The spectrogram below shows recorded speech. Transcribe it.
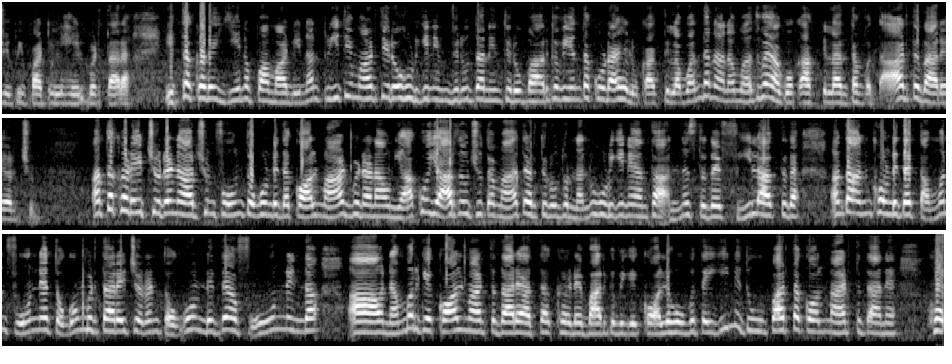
ಜೆ ಪಿ ಪಾಟೀಲ್ ಹೇಳಿಬಿಡ್ತಾರೆ. ಇತ್ತ ಕಡೆ ಏನಪ್ಪ ಮಾಡಲಿ? ನಾನು ಪ್ರೀತಿ ಮಾಡ್ತಿರೋ ಹುಡುಗಿ ನಿಮ್ಮ ವಿರುದ್ಧ ನಿಂತಿರೋ, ಭಾರ್ಗವಿ ಅಂತ ಕೂಡ ಹೇಳೋಕ್ಕಾಗ್ತಿಲ್ಲ ವಂದನಾನ ಮದುವೆ ಆಗೋಕ್ಕಾಗ್ತಿಲ್ಲ ಅಂತ ಒತ್ತಾಡ್ತಿದ್ದಾರೆ ಅರ್ಜುನ್. ಅತ್ತ ಕಡೆ ಚರಣ್ ಅರ್ಜುನ್ ಫೋನ್ ತಗೊಂಡಿದ್ದ ಕಾಲ್ ಮಾಡಿಬಿಡೋಣ. ಅವ್ನು ಯಾಕೋ ಯಾರ್ದೋ ಜೊತೆ ಮಾತಾಡ್ತಿರೋದು ನನ್ನ ಹುಡುಗಿನೇ ಅಂತ ಅನ್ನಿಸ್ತದೆ ಫೀಲ್ ಆಗ್ತದೆ ಅಂತ ಅಂದ್ಕೊಂಡಿದ್ದೆ ತಮ್ಮನ ಫೋನ್ನೇ ತೊಗೊಂಡ್ಬಿಡ್ತಾರೆ ಚರಣ್. ತೊಗೊಂಡಿದ್ದೆ ಆ ಫೋನ್ನಿಂದ ಆ ನಂಬರ್ಗೆ ಕಾಲ್ ಮಾಡ್ತಿದ್ದಾರೆ. ಅತ್ತ ಕಡೆ ಭಾರ್ಗವಿಗೆ ಕಾಲ್ ಹೋಗುತ್ತೆ. ಏನಿದು ಪಾರ್ಥ ಕಾಲ್ ಮಾಡ್ತಿದ್ದಾನೆ. ಹೋ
